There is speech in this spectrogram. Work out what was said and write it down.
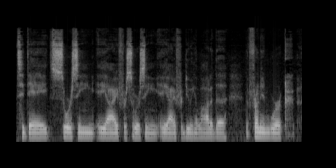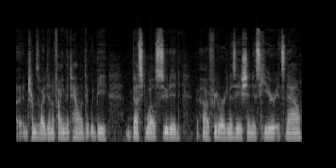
today. Sourcing AI for sourcing AI for doing a lot of the the front end work uh, in terms of identifying the talent that would be best well suited uh, for your organization is here. It's now.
